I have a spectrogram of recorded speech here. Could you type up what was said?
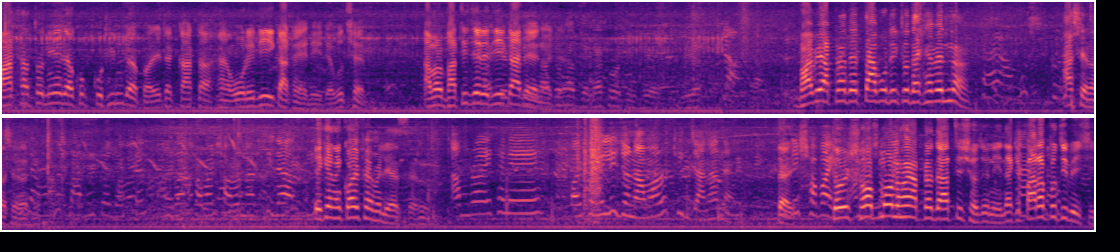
মাথা তো নিয়ে যাওয়া খুব কঠিন ব্যাপার এটা কাটা হ্যাঁ ওরে দিয়েই কাটা এনে এটা বুঝছেন? আমার ভাতিজের দিয়েই কাটে এনে ভাবি আপনাদের তাবুট একটু দেখাবেন না? আসেন আসেন আসেন। আমরা সবাই শরণার্থীরা আছি। এখানে কয় ফ্যামিলি আছেন? আমরা এখানে কয় ফ্যামিলির জন্য আমারও ঠিক জানা নাই। তবে সব মনে হয় আপনাদের আত্মীয় স্বজনই নাকি পাড়া প্রতিবেশী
